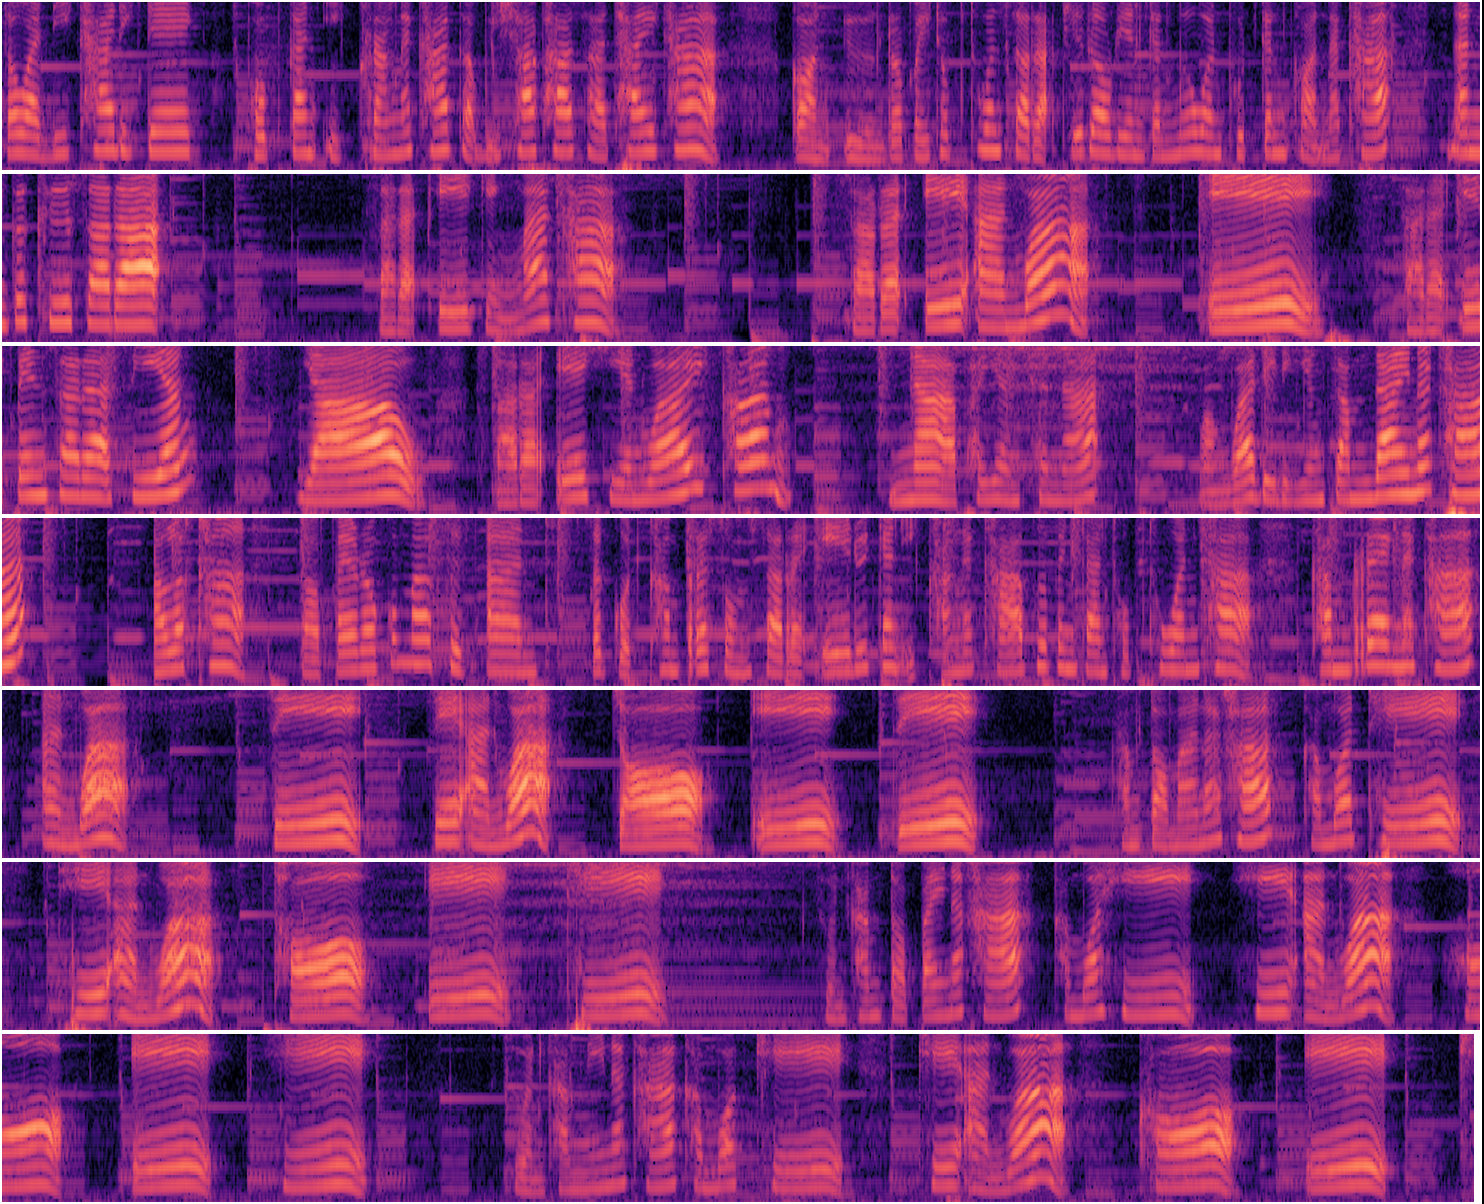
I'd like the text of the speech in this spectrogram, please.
สวัสดีค่ะเด็กๆ พบกันอีกครั้งนะคะกับวิชาภาษาไทยค่ะ ก่อนอื่นเราไปทบทวนสระที่เราเรียนกันเมื่อวันพุธกันก่อนนะคะ นั่นก็คือสระสระเอเก่งมากค่ะ สระเออ่านว่าเอสระเอเป็นสระเสียง ยาว สระเอเขียนไว้ข้าง หน้าพยัญชนะ หวังว่าเด็กๆยังจำได้นะคะ เอาละค่ะ ต่อไปเราก็มาฝึกอ่านสะกดคำประสมสระเอด้วยกันอีกครั้งนะคะ เพื่อเป็นการทบทวนค่ะคำแรกนะคะ อ่านว่าเจ เจอ่านว่าจอเอ เจคำต่อมานะคะคำว่าเท เทอ่านว่าทอเอ เท ส่วนคำต่อไปนะคะคำว่าเฮ เฮอ่านว่าฮอเอเฮส่วนคำนี้นะคะคำว่าเคเคอ่านว่าคอเอเค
